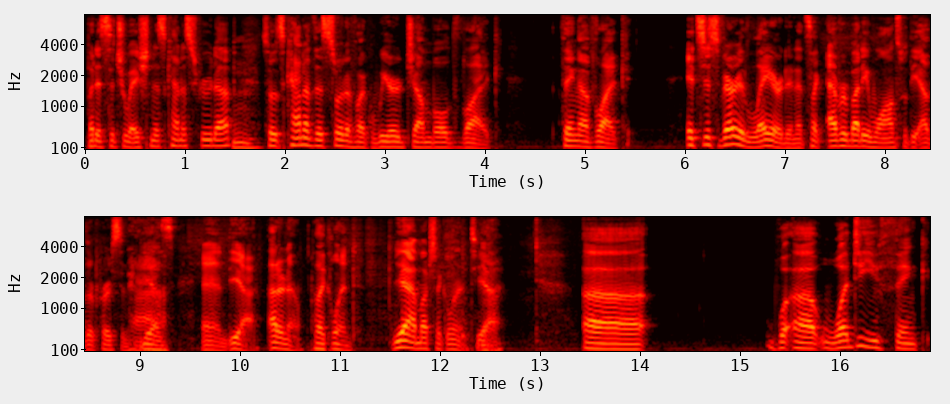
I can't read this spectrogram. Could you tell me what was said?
but his situation is kind of screwed up. Mm. So it's kind of this sort of like weird jumbled like thing of like it's just very layered and it's like everybody wants what the other person has. And yeah, I don't know. like Lint. Yeah, much like Lint. Yeah. Uh, wh- uh, what do you think,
